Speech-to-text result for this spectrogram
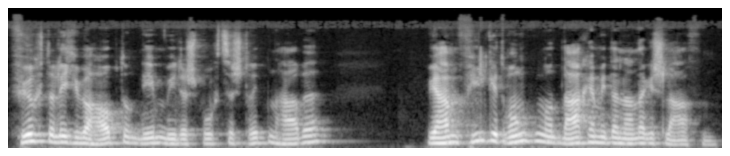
fürchterlich über Haupt- und Nebenwiderspruch zerstritten habe. Wir haben viel getrunken und nachher miteinander geschlafen.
